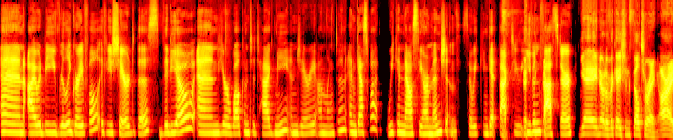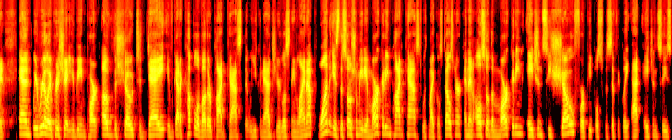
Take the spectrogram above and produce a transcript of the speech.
And I would be really grateful if you shared this video and you're welcome to tag me and Jerry on LinkedIn. And guess what? We can now see our mentions so we can get back to you even faster. Yay, notification filtering. All right. And we really appreciate you being part of the show today. We've got a couple of other podcasts that you can add to your listening lineup. One is the Social Media Marketing Podcast with Michael Stelzner, and then also the Marketing Agency Show for people specifically at agencies.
